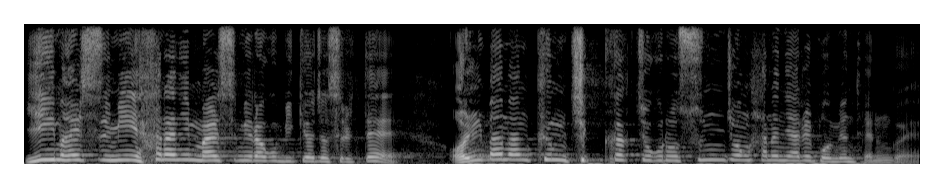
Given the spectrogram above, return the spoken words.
이 말씀이 하나님 말씀이라고 믿겨졌을 때 얼마만큼 즉각적으로 순종하느냐를 보면 되는 거예요.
